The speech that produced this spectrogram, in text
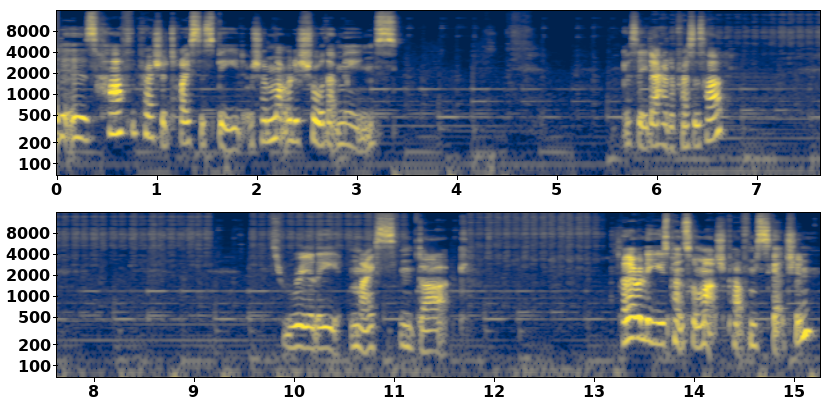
It is half the pressure, twice the speed, which I'm not really sure what that means. I guess you don't have to press as hard. It's really nice and dark. I don't really use pencil much apart from sketching.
